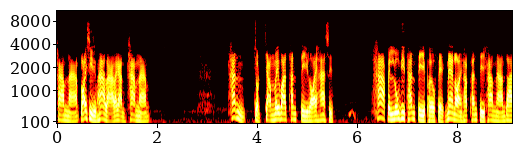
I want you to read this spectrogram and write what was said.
ข้ามน้ำ145หลาแล้วกันข้ามน้ำท่านจดจำไว้ว่าท่านตี150ถ้าเป็นลูกที่ท่านตีเพอร์เฟกแน่นอนครับ ท่านตีข้ามน้ำได้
